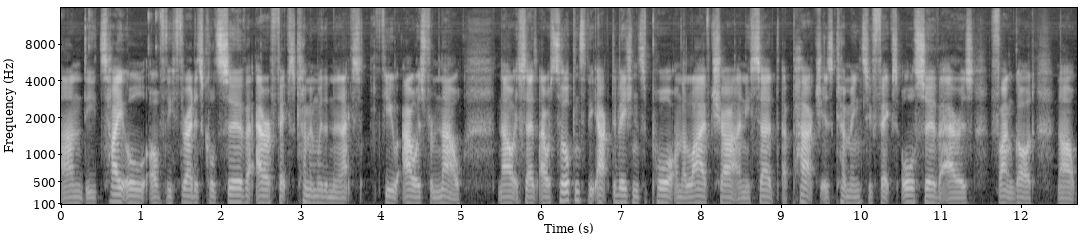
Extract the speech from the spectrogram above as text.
and the title of the thread is called Server Error Fix coming within the next few hours from now. Now it says, I was talking to the Activision support on the live chat and he said a patch is coming to fix all server errors, thank God. Now,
